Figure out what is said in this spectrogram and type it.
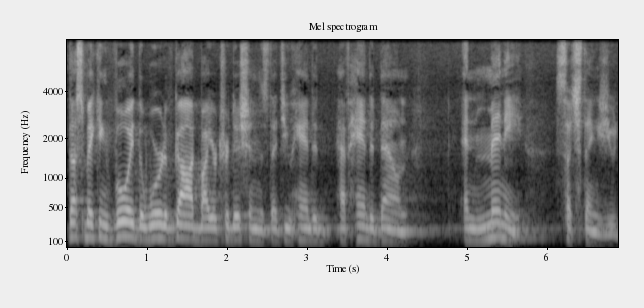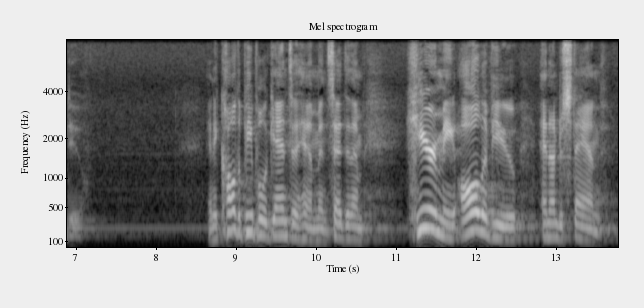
thus making void the word of God by your traditions that you handed, have handed down and many such things you do. And he called the people again to him and said to them, Hear me, all of you, and understand.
